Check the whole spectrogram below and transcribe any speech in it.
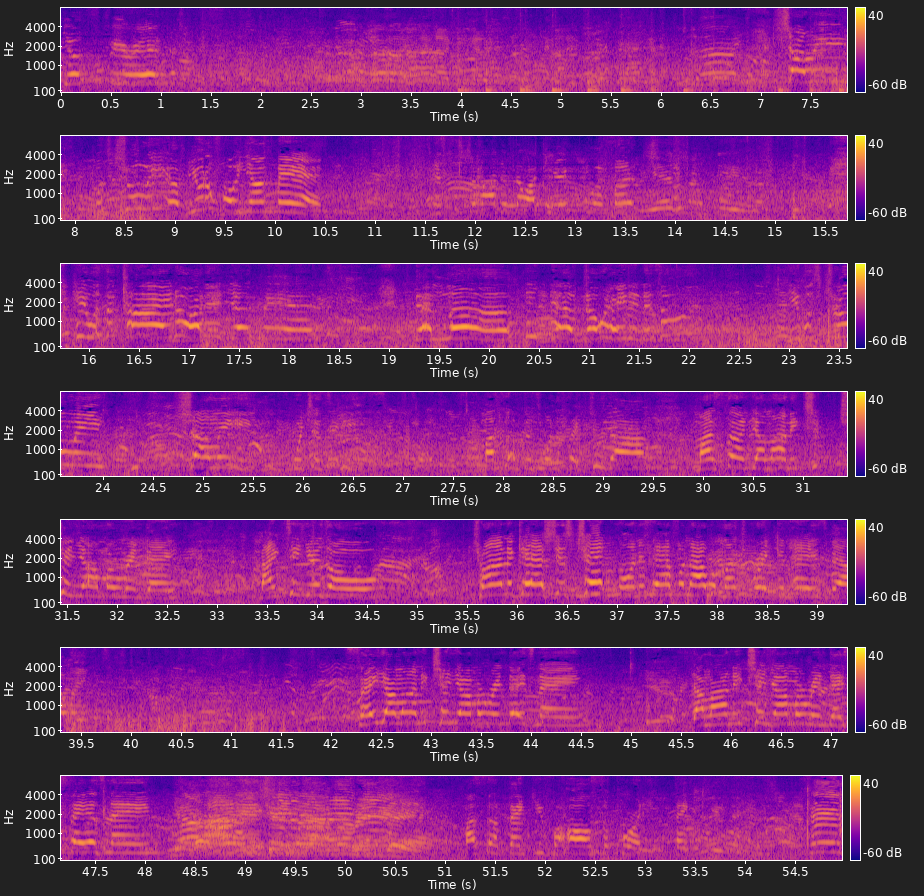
of your spirit. Sahleem was truly a beautiful young man. Mr. Shalonda, no, I care for much. Yes, she did. Myself just want to say two down. My son Yalani Ch- Chinya Marinde, 19 years old, trying to cash his check on his half an hour lunch break in Hayes Valley. Say Yalani Chinya Marinde's name. Yalani Chinya Marinde, say his name. Yalani Chinya Marinde. Myself, thank you for all supporting. Thank you. Say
